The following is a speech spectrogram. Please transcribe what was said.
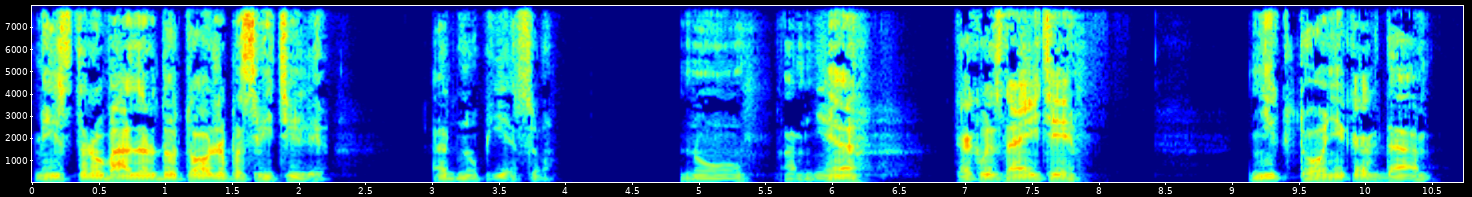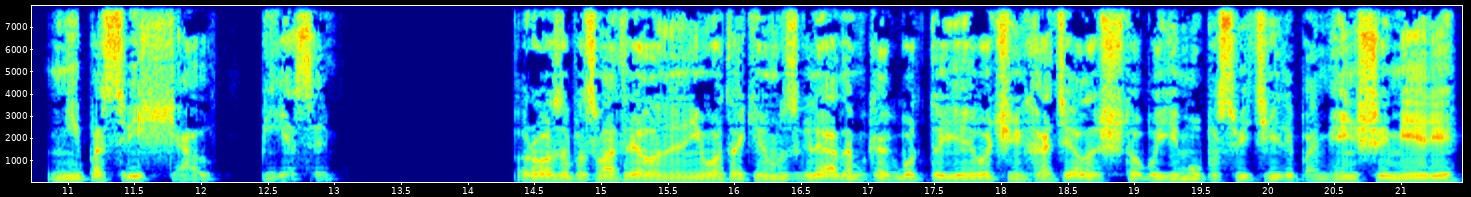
свои пьесы друг другу, снабжая их высокохвалебными надписями. Мистеру Базарду тоже посвятили одну пьесу. Ну, а мне, как вы знаете, никто никогда не посвящал пьесы. Роза посмотрела на него таким взглядом, как будто ей очень хотелось, чтобы ему посвятили по меньшей мере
